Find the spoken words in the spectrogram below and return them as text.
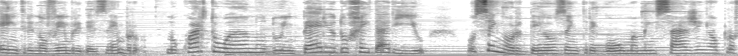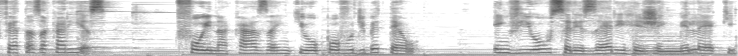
entre novembro e dezembro, no quarto ano do império do rei Dario, o Senhor Deus entregou uma mensagem ao profeta Zacarias. Foi na casa em que o povo de Betel enviou Cerezer e Regem Meleque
